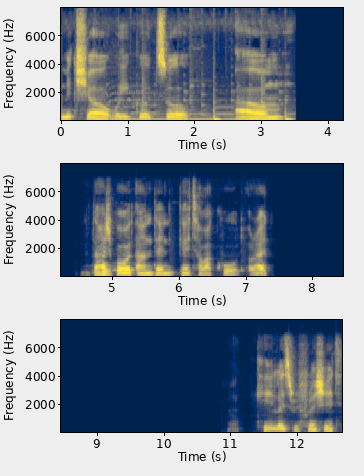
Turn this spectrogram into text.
make sure we go to um, dashboard and then get our code all right okay let's refresh it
